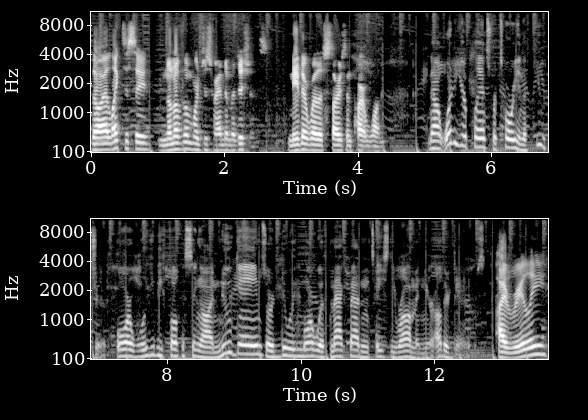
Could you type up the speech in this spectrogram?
Though I like to say none of them were just random additions. Neither were the stars in part 1. Now, what are your plans for Tori in the future? Or will you be focusing on new games or doing more with MacBad and Tasty Ramen, your other games? I really,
